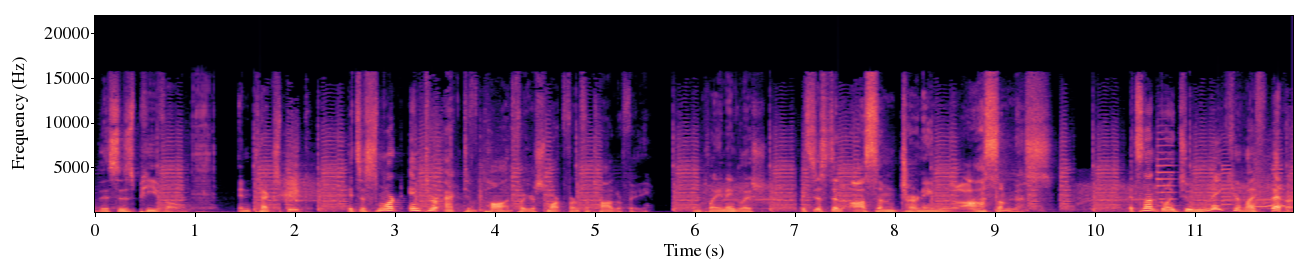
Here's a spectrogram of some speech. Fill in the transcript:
This is Pivo. In tech speak, it's a smart interactive pod for your smartphone photography. In plain English, it's just an awesome turning awesomeness. It's not going to make your life better,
